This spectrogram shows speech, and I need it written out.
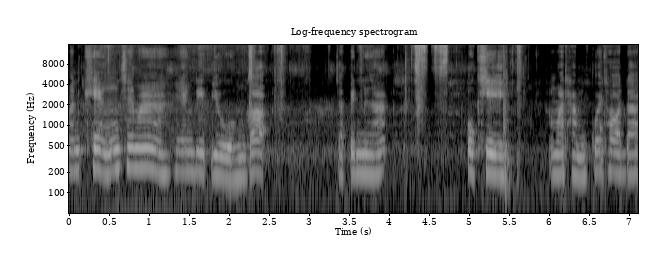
มันแข็งใช่ไหมยังดิบอยู่ มันก็จะเป็นเนื้อ โอเค เอามาทำกล้วยทอดได้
